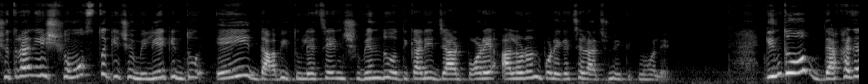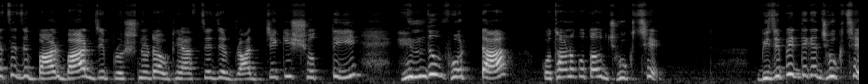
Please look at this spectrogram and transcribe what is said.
সুতরাং এই সমস্ত কিছু মিলিয়ে কিন্তু এই দাবি তুলেছেন শুভেন্দু অধিকারী, যার পরে আলোড়ন পড়ে গেছে রাজনৈতিক মহলে। কিন্তু দেখা যাচ্ছে যে বারবার যে প্রশ্নটা উঠে আসছে যে রাজ্যে কি সত্যি হিন্দু ভোটটা কোথাও না কোথাও ঝুঁকছে? বিজেপির দিকে ঝুঁকছে।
